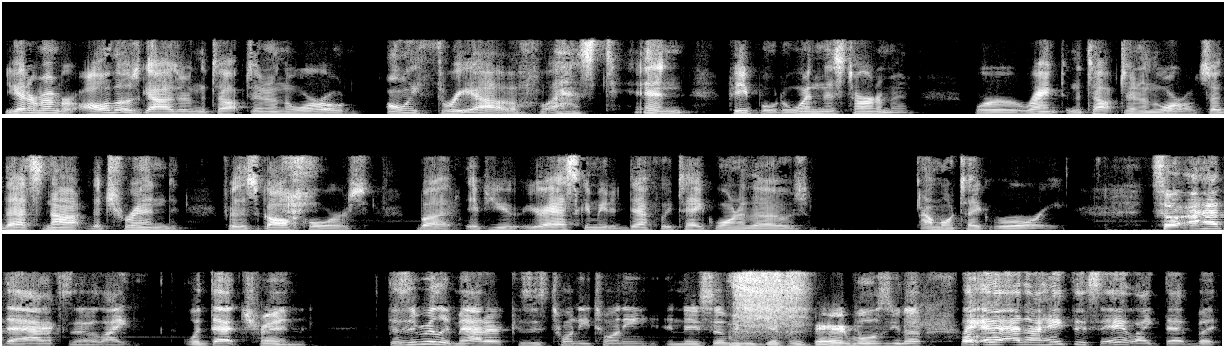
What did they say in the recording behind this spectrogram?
you got to remember all those guys are in the top 10 in the world. Only three out of the last 10 people to win this tournament were ranked in the top 10 in the world. So that's not the trend for this golf course. But if you, you're asking me to definitely take one of those, I'm going to take Rory. So I had to ask though, like with that trend, does it really matter? Because it's 2020 and there's so many different variables, you know. Like, and, and I hate to say it like that, but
